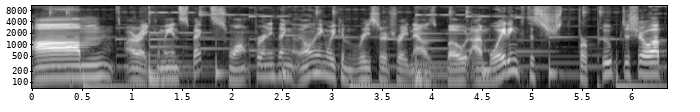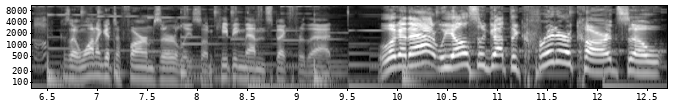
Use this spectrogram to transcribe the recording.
Um, all right, can we inspect swamp for anything? The only thing we can research right now is boat. I'm waiting for poop to show up because I want to get to farms early, so I'm keeping that inspect for that. Look at that. We also got the critter card, so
